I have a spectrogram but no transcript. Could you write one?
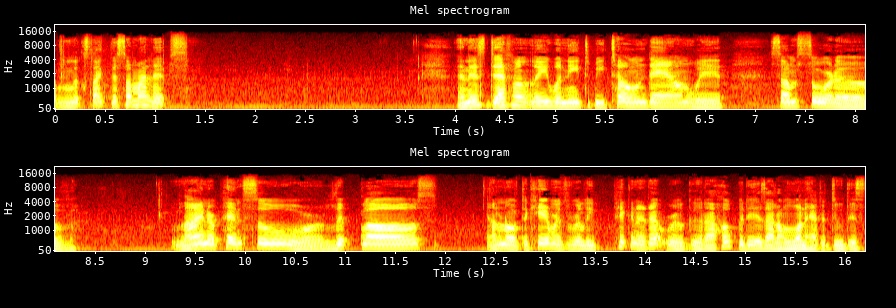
It looks like this on my lips. And this definitely will need to be toned down with some sort of liner pencil or lip gloss. I don't know if the camera's really picking it up real good. I hope it is. I don't want to have to do this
